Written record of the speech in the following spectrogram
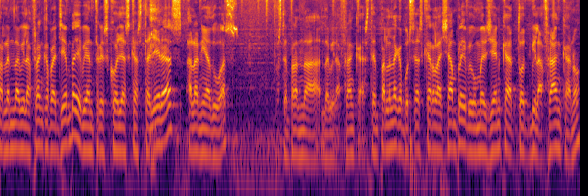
parlem de Vilafranca per exemple. Hi havia tres colles castelleres. Ara n'hi ha dues. Estem parlant de, de Vilafranca. Estem parlant de que potser a Esquerra l'Eixample hi veu més gent que tot Vilafranca no?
